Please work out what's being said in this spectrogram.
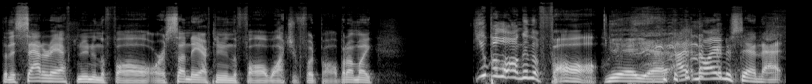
than a Saturday afternoon in the fall or a Sunday afternoon in the fall watching football. But I'm like, you belong in the fall. Yeah, yeah. I, no, I understand that.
